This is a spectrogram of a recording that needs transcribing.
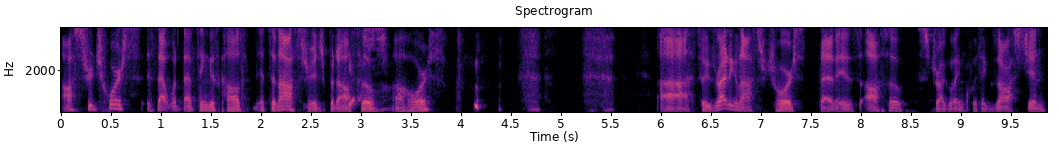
ostrich horse. Is that what that thing is called? It's an ostrich, but also Yes. a horse. uh, so he's riding an ostrich horse that is also struggling with exhaustion.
